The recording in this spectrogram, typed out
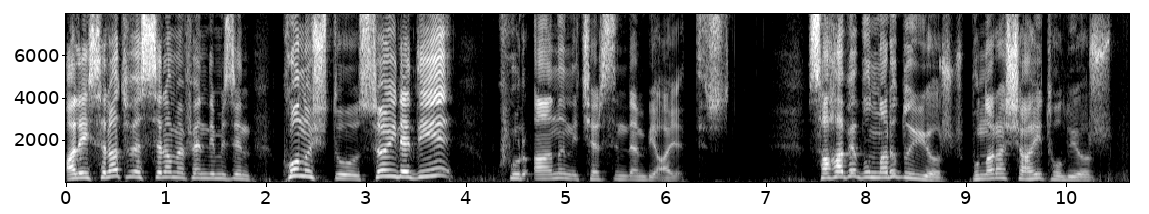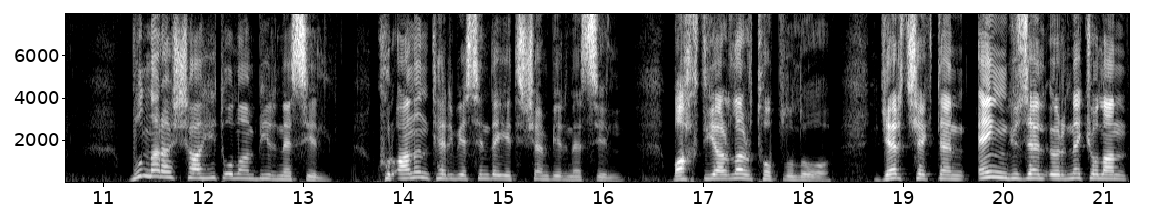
aleyhissalatü vesselam Efendimizin konuştuğu söylediği Kur'an'ın içerisinden bir ayettir. Sahabe bunları duyuyor bunlara şahit oluyor. Bunlara şahit olan bir nesil Kur'an'ın terbiyesinde yetişen bir nesil bahtiyarlar topluluğu gerçekten en güzel örnek olan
